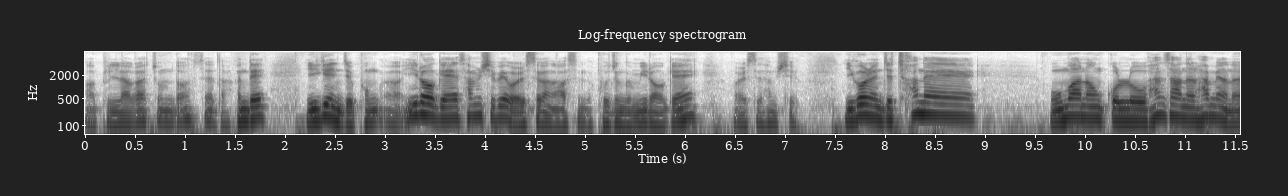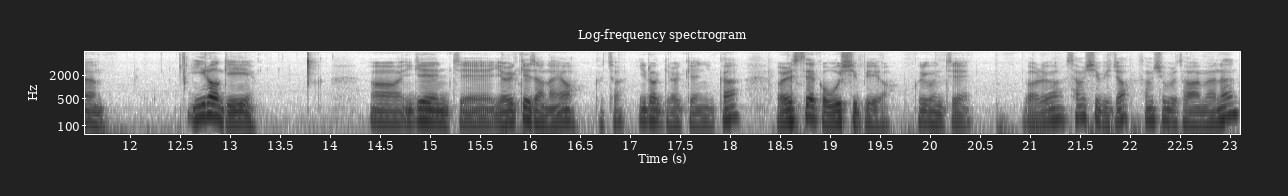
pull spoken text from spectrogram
어, 빌라가 좀 더 세다. 근데 이게 이제 본, 어, 1억에 30에 월세가 나왔습니다. 보증금 1억에 월세 30. 이거를 이제 천에 5만 원꼴로 환산을 하면은 1억이 어, 이게 이제 10개잖아요. 그쵸? 1억 10개니까 월세가 50이에요. 그리고 이제 이거를 30이죠. 30을 더하면은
